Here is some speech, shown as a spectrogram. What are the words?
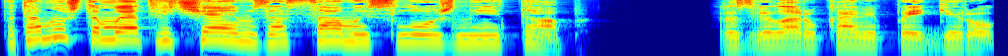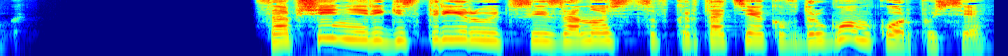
«Потому что мы отвечаем за самый сложный этап», — развела руками Пегги Рок. Сообщения регистрируются и заносятся в картотеку в другом корпусе.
